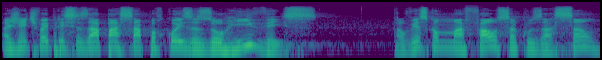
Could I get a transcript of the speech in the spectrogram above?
a gente vai precisar passar por coisas horríveis, talvez como uma falsa acusação,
